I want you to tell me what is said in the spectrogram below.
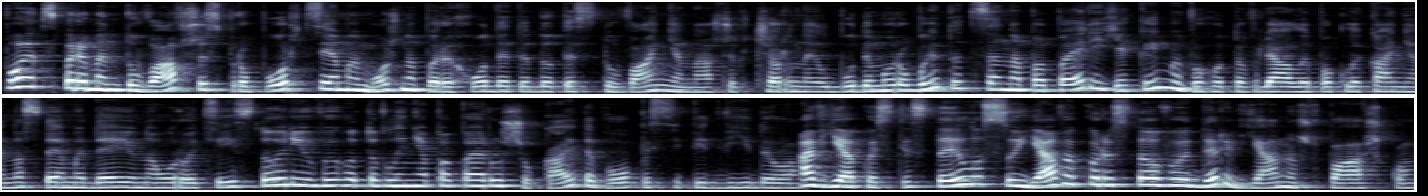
Поекспериментувавши з пропорціями, можна переходити до тестування наших чорнил. Будемо робити це на папері, який ми виготовляли. Покликання на STEM ідею на уроці історії виготовлення паперу шукайте в описі під відео. А в якості стилусу я використовую дерев'яну шпажку.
